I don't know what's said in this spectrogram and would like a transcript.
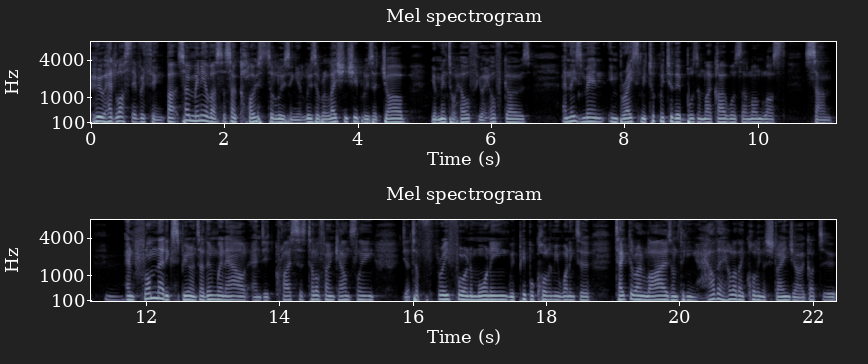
who had lost everything. But so many of us are so close to losing it lose a relationship, lose a job, your mental health, your health goes. And these men embraced me, took me to their bosom like I was a long lost son. Mm. And from that experience, I then went out and did crisis telephone counseling to three, four in the morning with people calling me wanting to take their own lives. I'm thinking, how the hell are they calling a stranger? I got to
